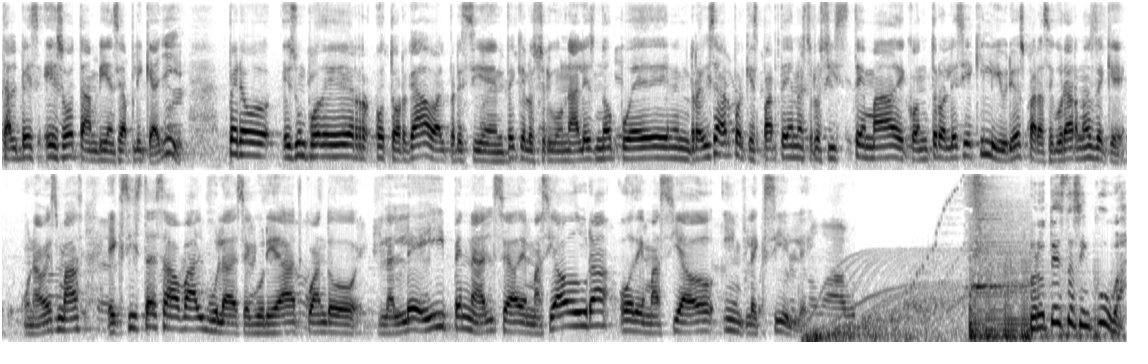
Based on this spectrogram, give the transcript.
tal vez eso también se aplique allí pero es un poder otorgado al presidente que los tribunales no pueden revisar porque es parte de nuestro sistema de controles y equilibrios para asegurarnos de que, una vez más, exista esa válvula de seguridad cuando la ley penal sea demasiado dura o demasiado inflexible. Protestas en Cuba.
